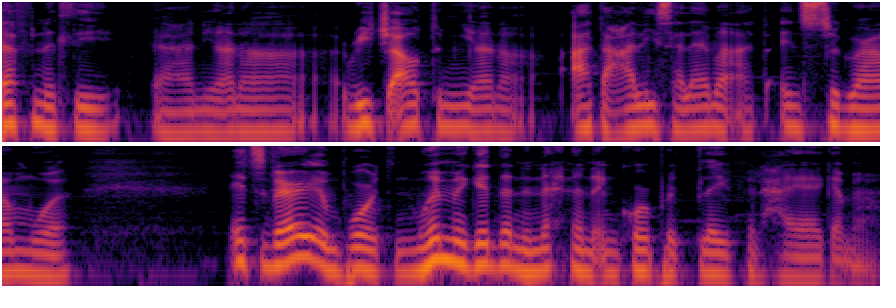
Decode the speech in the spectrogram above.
definitely يعني أنا reach out to me أنا at علي سلامة at Instagram و it's very important. مهم جدا إن إحنا incorporate play في الحياة يا جماعة.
